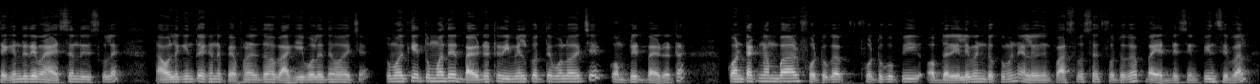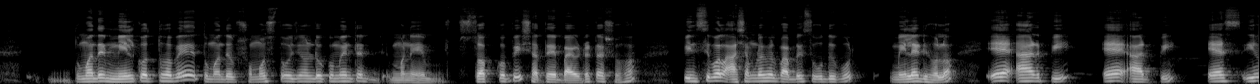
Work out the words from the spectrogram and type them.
সেকেন্ডারি এবং হায়ার সেকেন্ডারি স্কুলে তাহলে কিন্তু এখানে প্রেফারেন্স দেওয়া হবে, আগেই বলে দেওয়া হয়েছে। তোমাকে তোমাদের বায়োডাটার ইমেল করতে বলা হয়েছে complete biodata contact number photograph photocopy of the relevant document allowing passport size photograph by addressing principal তোমাদের মেল করতে হবে, তোমাদের সমস্ত অরিজিনাল ডকুমেন্টের মানে সফট কপির সাথে বায়োডাটা সহ। Principal Assam rifle public Udaipur. Mail ID হলো A R P A R P S U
